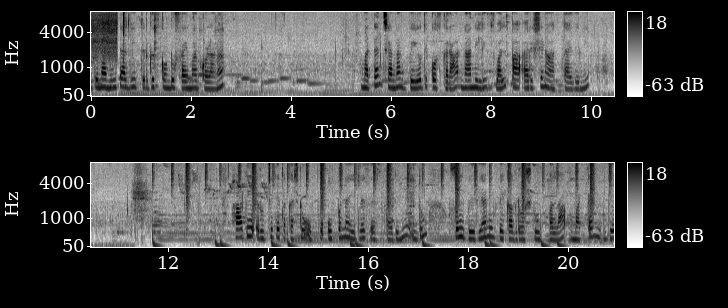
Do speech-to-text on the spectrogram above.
ಇದನ್ನು ನೀಟಾಗಿ ತಿರುಗಿಸ್ಕೊಂಡು ಫ್ರೈ ಮಾಡ್ಕೊಳ್ಳೋಣ. ಮಟನ್ ಚೆನ್ನಾಗಿ ಬೇಯೋದಕ್ಕೋಸ್ಕರ ನಾನಿಲ್ಲಿ ಸ್ವಲ್ಪ ಅರಿಶಿಣ ಹಾಕ್ತಾಯಿದ್ದೀನಿ ಹಾಗೆ ರುಚಿಗೆ ತಕ್ಕಷ್ಟು ಉಪ್ಪು, ಉಪ್ಪನ್ನು ಇಲ್ಲೇ ಸೇರಿಸ್ತಾ ಇದ್ದೀನಿ. ಇದು ಫುಲ್ ಬಿರಿಯಾನಿಗೆ ಬೇಕಾಗಿರೋ ಅಷ್ಟು ಉಪ್ಪಲ್ಲ. ಮಟನ್ಗೆ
